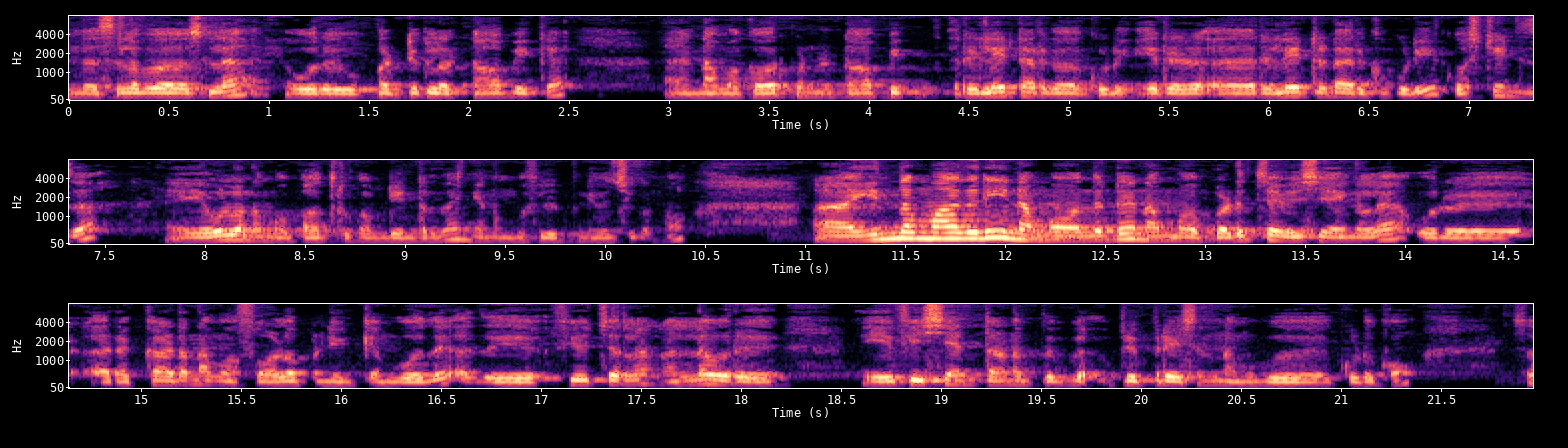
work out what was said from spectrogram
இந்த சிலபஸில் ஒரு பர்டிகுலர் டாப்பிக்கை நம்ம கவர் பண்ண டாபிக் ரிலேட்டாக இருக்கக்கூடிய ரிலேட்டடாக இருக்கக்கூடிய கொஸ்டின்ஸை எவ்வளோ நம்ம பார்த்துருக்கோம் அப்படின்றத இங்கே நம்ம ஃபில் பண்ணி வச்சுக்கணும். இந்த மாதிரி நம்ம வந்துட்டு நம்ம படித்த விஷயங்களை ஒரு ரெக்கார்டை நம்ம ஃபாலோ பண்ணி வைக்கும் போது அது ஃபியூச்சர்ல நல்ல ஒரு எஃபிஷியன்ட்டான ப்ரிப்பரேஷன் நமக்கு கொடுக்கும். ஸோ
